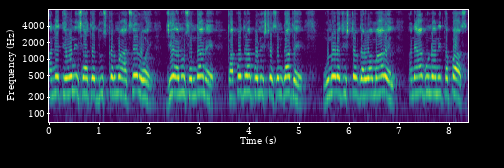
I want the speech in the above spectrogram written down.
અને તેઓની સાથે દુષ્કર્મ આચરેલ હોય, જે અનુસંધાને કાપોદ્રા પોલીસ સ્ટેશન ખાતે ગુનો રજિસ્ટર કરવામાં આવેલ અને આ ગુનાની તપાસ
